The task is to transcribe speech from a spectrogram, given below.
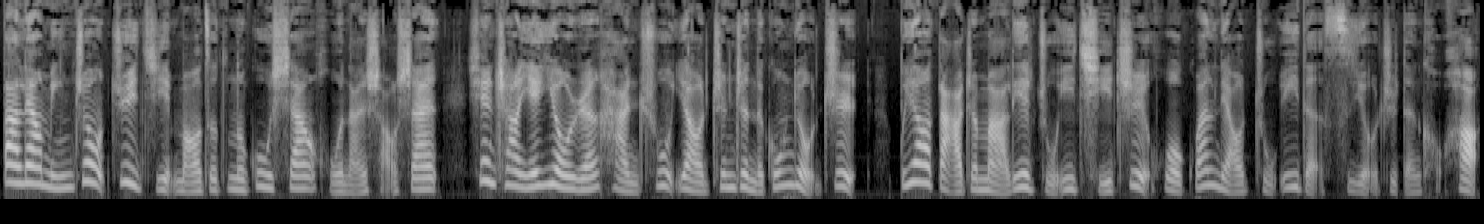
大量民众聚集毛泽东的故乡湖南韶山，现场也有人喊出要真正的公有制，不要打着马列主义旗帜或官僚主义的私有制等口号，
